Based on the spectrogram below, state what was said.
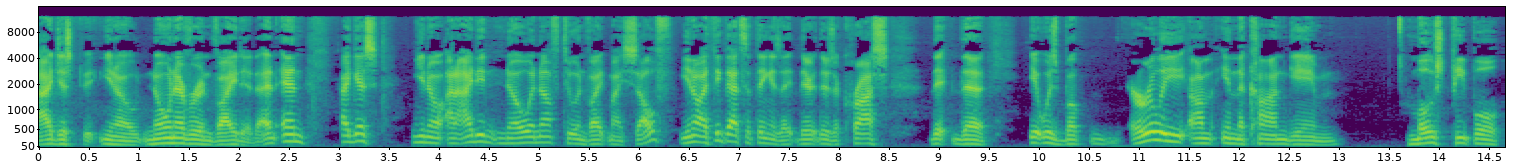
I just, you know, no one ever invited. And, and I guess, you know, and I didn't know enough to invite myself. You know, I think that's the thing is that there, there's a cross the, the, it was early on in the con game. Most people,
